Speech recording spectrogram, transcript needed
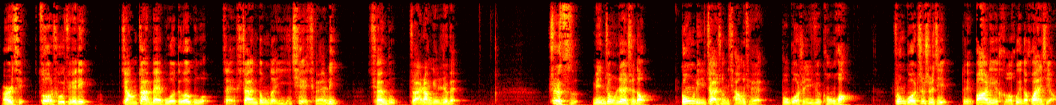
而且做出决定，将战败国德国在山东的一切权利全部转让给日本。至此，民众认识到“公理战胜强权”不过是一句空话，中国知识界对巴黎和会的幻想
